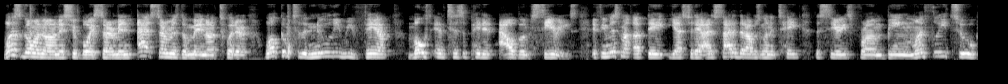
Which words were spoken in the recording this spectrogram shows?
What's going on? It's your boy Sermon at Sermon's Domain on Twitter. Welcome to the newly revamped most anticipated album series. If you missed my update yesterday, I decided that I was going to take the series from being monthly to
